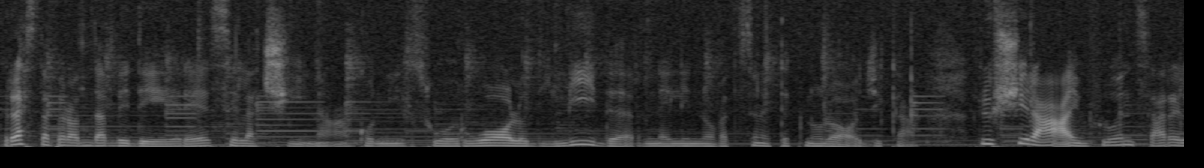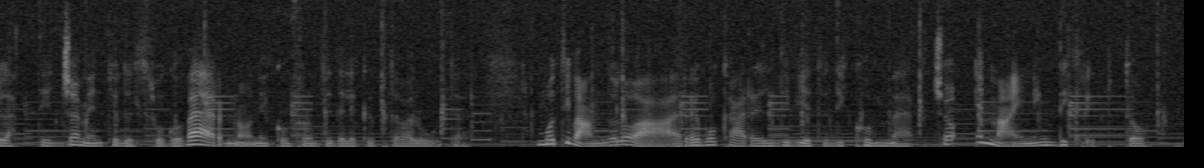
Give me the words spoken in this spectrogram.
Resta però da vedere se la Cina, con il suo ruolo di leader nell'innovazione tecnologica, riuscirà a influenzare l'atteggiamento del suo governo nei confronti delle criptovalute, motivandolo a revocare il divieto di commercio e mining di cripto.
